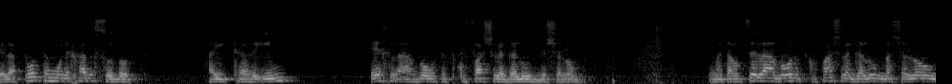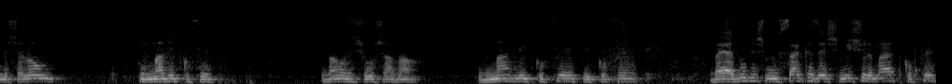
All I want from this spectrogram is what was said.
אלא פה טמון אחד הסודות העיקריים איך לעבור את התקופה של הגלות בשלום. אם אתה רוצה לעבור את התקופה של הגלות בשלום, בשלום, תלמד להתכופף. דיברנו על זה שיעור שעבר. תלמד להתכופף, להתכופף. ביהדות יש מושג כזה שמישהו למעלה תכופף,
